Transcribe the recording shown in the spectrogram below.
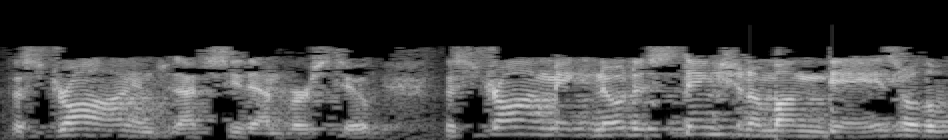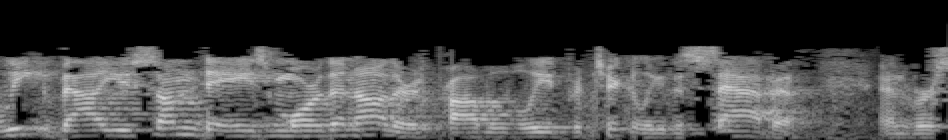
The strong, and I see that in verse 2, the strong make no distinction among days, while the weak value some days more than others, probably particularly the Sabbath, and verse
